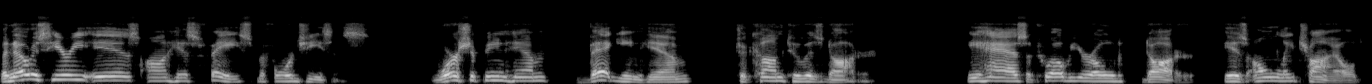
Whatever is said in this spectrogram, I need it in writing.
But notice here he is on his face before Jesus, worshiping him, begging him to come to his daughter. He has a 12 year old daughter, his only child,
